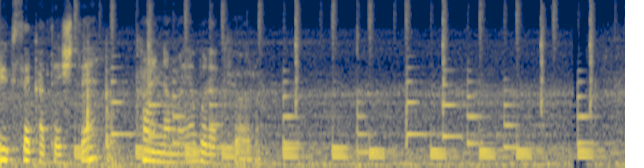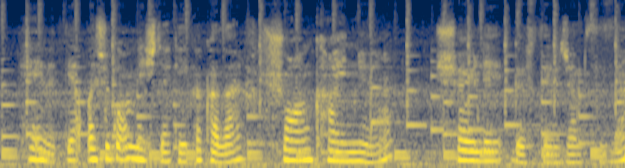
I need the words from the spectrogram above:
Yüksek ateşte kaynamaya bırakıyorum. Evet, yaklaşık 15 dakika kadar şu an kaynıyor. Şöyle göstereceğim size.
